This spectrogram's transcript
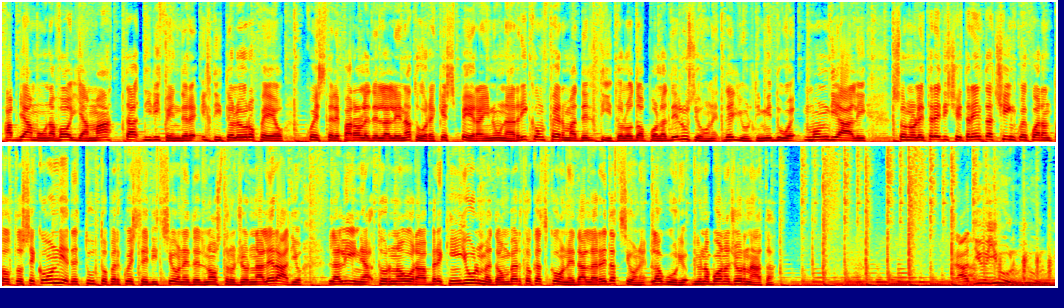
Abbiamo una voglia matta di difendere il titolo europeo. Queste le parole dell'allenatore che spera in una riconferma del titolo dopo la delusione degli ultimi due mondiali. Sono le 13.35 48 secondi ed è tutto per questa edizione del nostro giornale radio. La linea torna ora Breaking Yulm da Umberto Cascone dalla redazione. L'augurio di una buona giornata. Radio Yulm.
